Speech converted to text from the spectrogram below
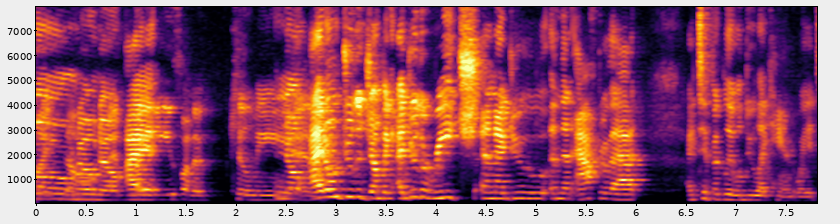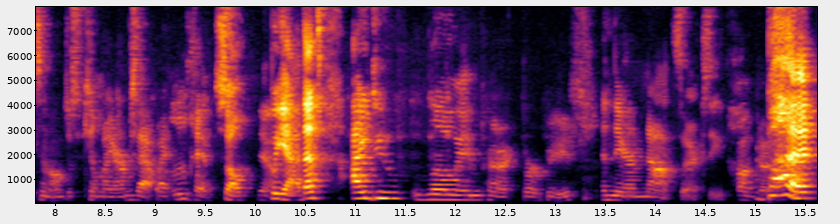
like, no, no, no, I- knees want to kill me. No, and- I don't do the jumping. I do the reach, and I do, and then after that, I typically will do like hand weights, and I'll just kill my arms that way. Okay. So, Yeah. but yeah, that's I do low impact burpees, and they are not sexy. Oh, okay. But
